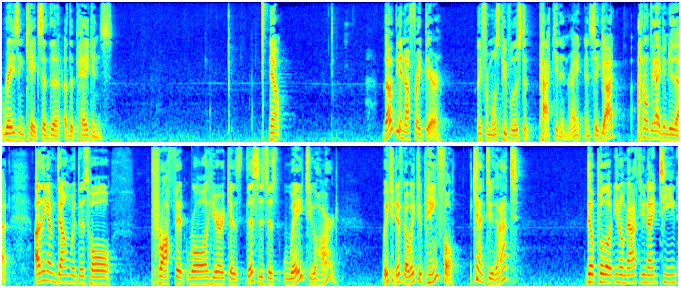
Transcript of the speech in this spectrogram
raisin cakes of the, of the pagans. Now, that would be enough right there. I think for most people just to pack it in, right? And say, God, I don't think I can do that. I think I'm done with this whole prophet role here because this is just way too hard, way too difficult, way too painful. I can't do that. They'll pull out, you know, Matthew 19,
